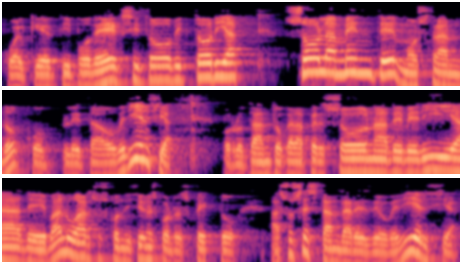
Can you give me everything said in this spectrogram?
cualquier tipo de éxito o victoria solamente mostrando completa obediencia. Por lo tanto, cada persona debería de evaluar sus condiciones con respecto a sus estándares de obediencia.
